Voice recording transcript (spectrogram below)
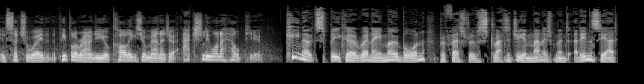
in such a way that the people around you, your colleagues, your manager, actually want to help you? Keynote speaker Renee Mauborgne, Professor of Strategy and Management at INSEAD,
